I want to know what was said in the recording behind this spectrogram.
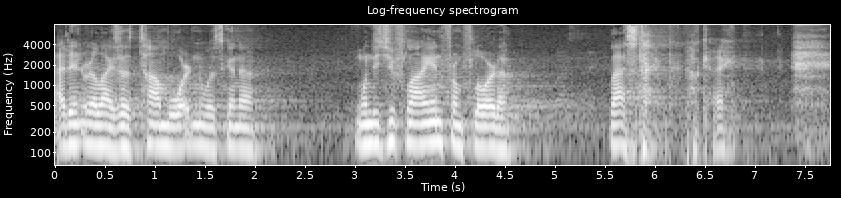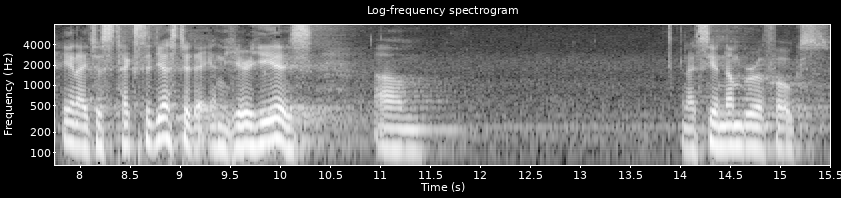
I didn't realize that Tom Wharton was going to. When did you fly in from Florida? Last night. Okay. And I just texted yesterday, and here he is. Um, and I see a number of folks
